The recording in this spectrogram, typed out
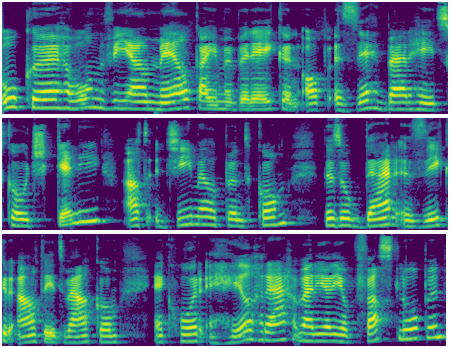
Ook uh, gewoon via mail kan je me bereiken op zichtbaarheidscoachkelly.gmail.com Dus ook daar zeker altijd welkom. Ik hoor heel graag waar jullie op vastlopen.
